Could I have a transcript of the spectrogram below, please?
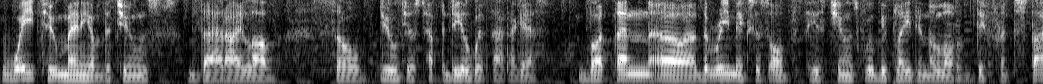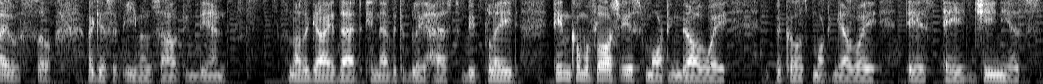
way too many of the tunes that I love. So you'll just have to deal with that, I guess but then uh, the remixes of his tunes will be played in a lot of different styles, so I guess it evens out in the end. Another guy that inevitably has to be played in Camouflage is Martin Galway, because Martin Galway is a genius.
